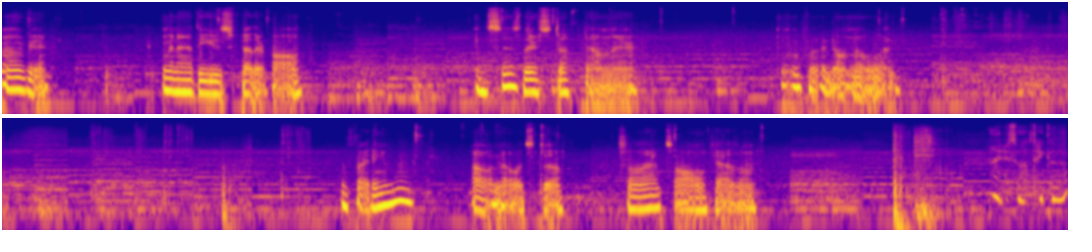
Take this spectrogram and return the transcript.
Okay. I'm gonna have to use Featherfall. It says there's stuff down there. But I don't know what. We're fighting in there? Oh no, it's the... So that's all chasm. Might as well take a look.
